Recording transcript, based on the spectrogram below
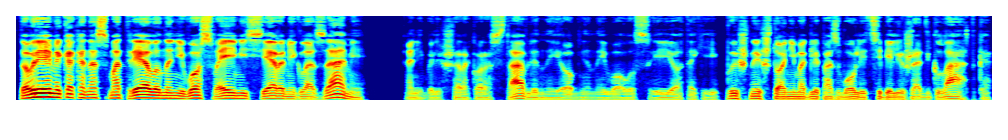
В то время как она смотрела на него своими серыми глазами, они были широко расставлены, и огненные волосы ее, такие пышные, что они могли позволить себе лежать гладко,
